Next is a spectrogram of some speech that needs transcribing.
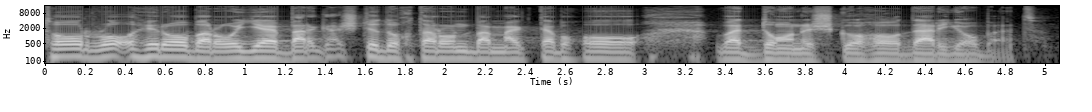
تا راه را برای برگشت دختران به مکتب ها و دانشگاه ها دریابد.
